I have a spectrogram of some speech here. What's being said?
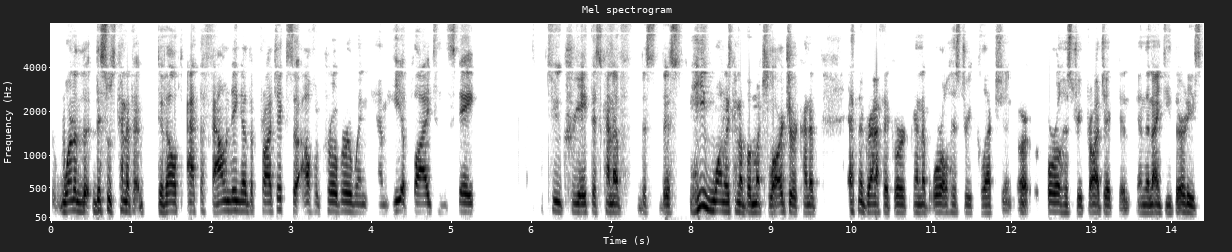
one of the this was kind of developed at the founding of the project. So Alfred Kroeber, when um, he applied to the state to create this kind of this this he wanted kind of a much larger kind of ethnographic or kind of oral history collection or oral history project in, in the 1930s.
